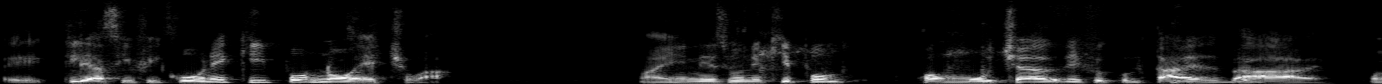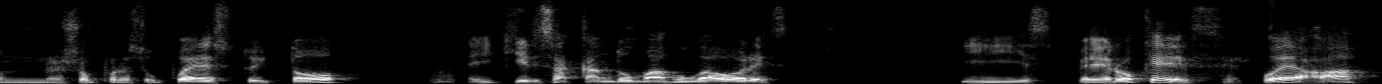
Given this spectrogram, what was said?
eh, clasificó un equipo no hecho. ¿va? es un equipo con muchas dificultades, ¿va? con nuestro presupuesto y todo. Hay que ir sacando más jugadores. Y espero que se pueda, ¿va?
